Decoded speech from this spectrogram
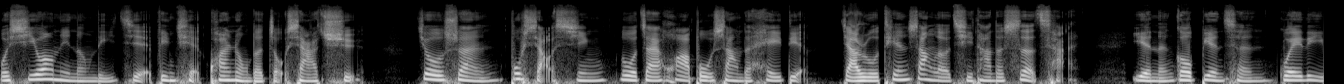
我希望你能理解，并且宽容地走下去。就算不小心落在画布上的黑点，假如添上了其他的色彩。”也能够变成瑰丽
